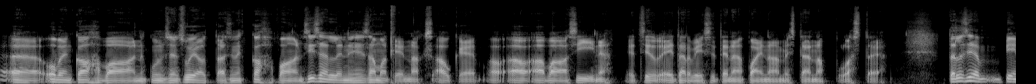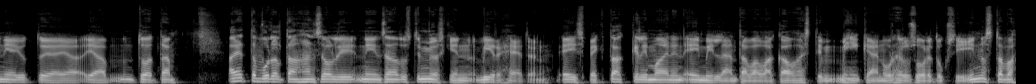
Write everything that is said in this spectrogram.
ö, oven kahvaan, kun sen sujauttaa sinne kahvaan sisälle, niin se saman tien naks aukeaa, avaa siinä. Että ei tarvitse sitten enää painaa mistään nappulasta. Ja tällaisia pieniä juttuja ja, ja tuota, ajettavuudeltaanhan se oli niin sanotusti myöskin virheetön. Ei spektaakkelimainen, ei millään tavalla kauheasti mihinkään urheilusuorituksiin innostava.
